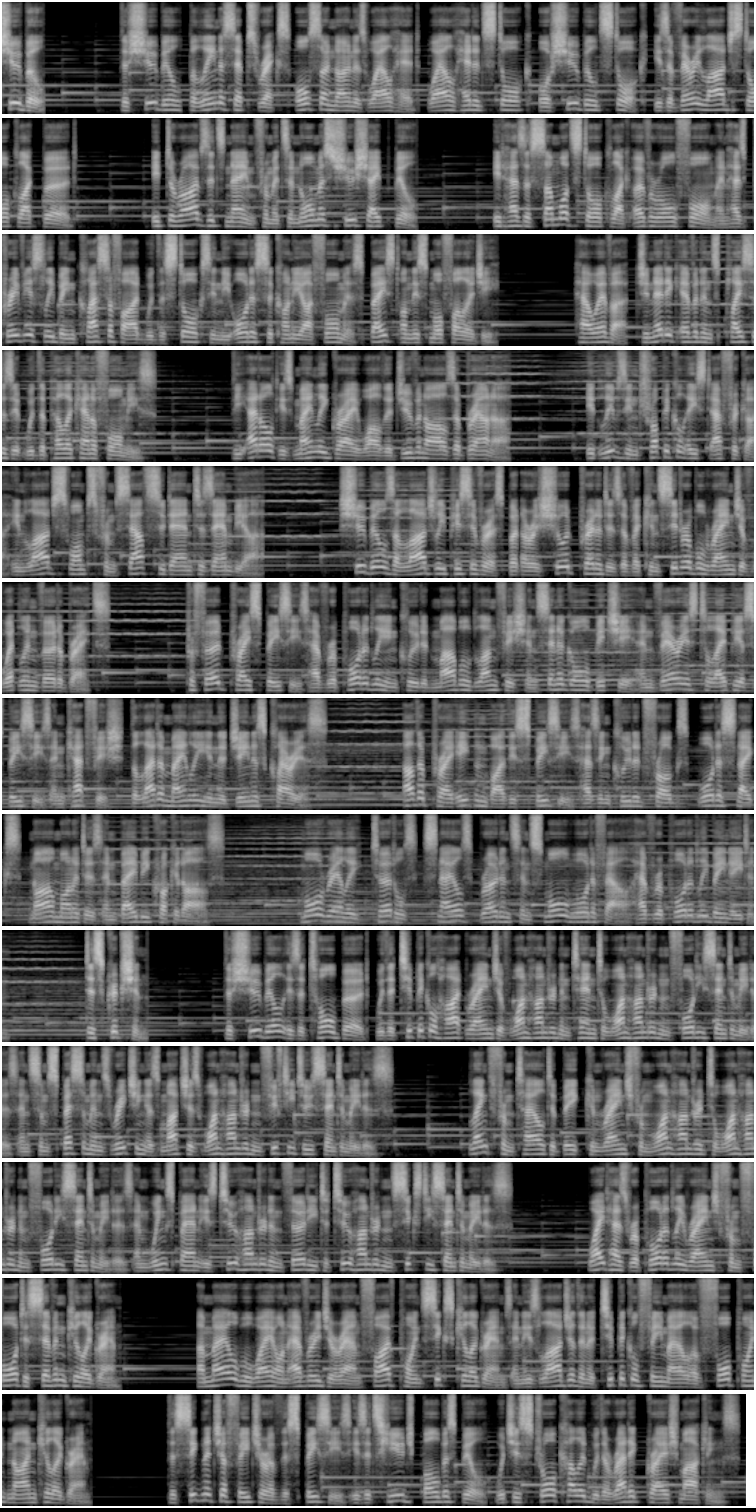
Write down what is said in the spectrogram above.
Shoebill. The shoebill, Balaeniceps rex, also known as whalehead, whale-headed stork, or shoe-billed stork, is a very large stork-like bird. It derives its name from its enormous shoe-shaped bill. It has a somewhat stork-like overall form and has previously been classified with the storks in the order Ciconiiformes based on this morphology. However, genetic evidence places it with the Pelecaniformes. The adult is mainly grey while the juveniles are browner. It lives in tropical East Africa in large swamps from South Sudan to Zambia. Shoebills are largely piscivorous but are assured predators of a considerable range of wetland vertebrates. Preferred prey species have reportedly included marbled lungfish and Senegal bichir and various tilapia species and catfish, the latter mainly in the genus Clarias. Other prey eaten by this species has included frogs, water snakes, Nile monitors and baby crocodiles. More rarely, turtles, snails, rodents and small waterfowl have reportedly been eaten. Description The shoebill is a tall bird, with a typical height range of 110 to 140 centimeters and some specimens reaching as much as 152 centimeters. Length from tail to beak can range from 100 to 140 centimeters and wingspan is 230 to 260 centimeters. Weight has reportedly ranged from 4 to 7 kilogram. A male will weigh on average around 5.6 kilograms and is larger than a typical female of 4.9 kilogram. The signature feature of the species is its huge, bulbous bill, which is straw-colored with erratic grayish markings.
